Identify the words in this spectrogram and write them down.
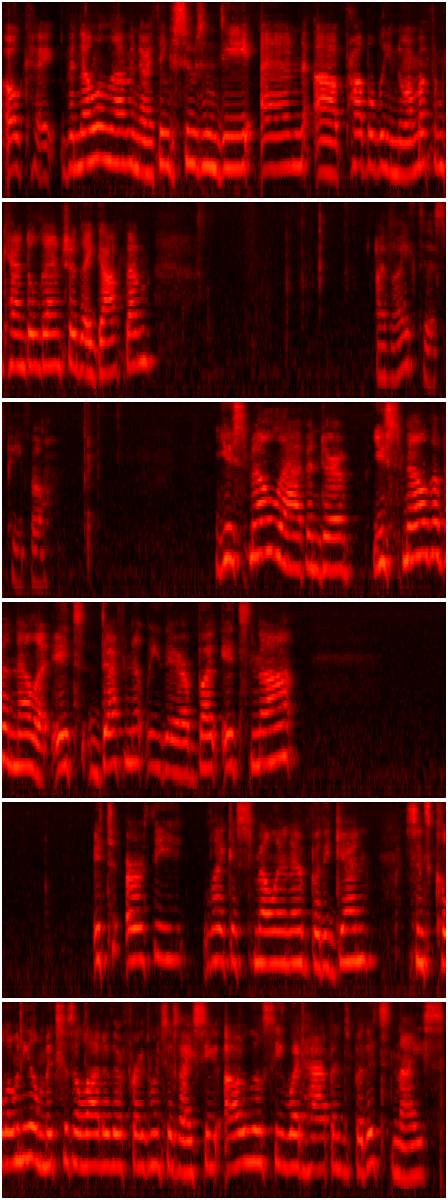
Okay, Vanilla Lavender, I think Susan D and uh, probably Norma from Candle Dancer, they got them. I like this, people. You smell lavender, you smell the vanilla, it's definitely there, but it's not, it's earthy, like a smell in it, but again, since Colonial mixes a lot of their fragrances, I see, I will see what happens, but it's nice.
